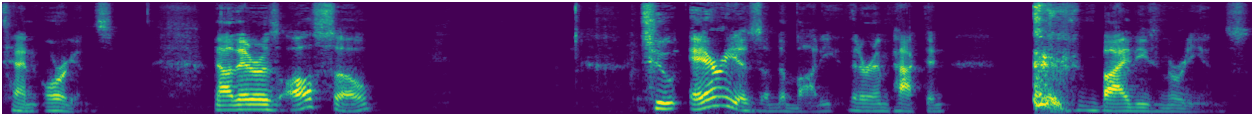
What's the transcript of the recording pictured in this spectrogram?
10 organs. Now there is also two areas of the body that are impacted by these meridians.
